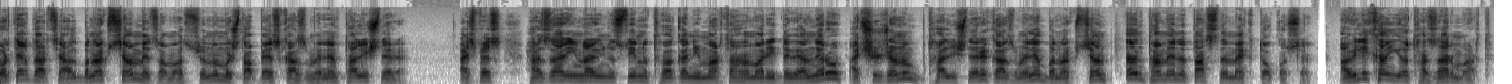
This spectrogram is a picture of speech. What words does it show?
որտեղ դարձյալ բնակչության մեծամասնությունը մշտապես կազմել են թալիշները։ Այսպես 1999 թվականի մարտահամարի տվյալներով այդ շրջանում թալիշները կազմել են բնակչության ընդամենը 11%-ը, ավելի քան 7000 մարդ։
